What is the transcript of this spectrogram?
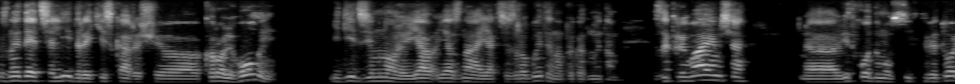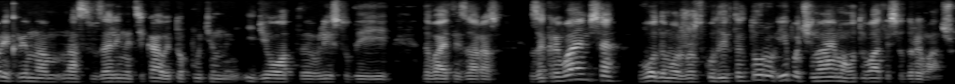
знайдеться лідер, який скаже, що король голий, ідіть зі мною, я, я знаю, як це зробити. Наприклад, ми там закриваємося, е, відходимо з цих територій. Крим нам нас взагалі не цікавить, то Путін ідіот вліз туди і давайте зараз закриваємося, вводимо жорстку диктатуру і починаємо готуватися до реваншу.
